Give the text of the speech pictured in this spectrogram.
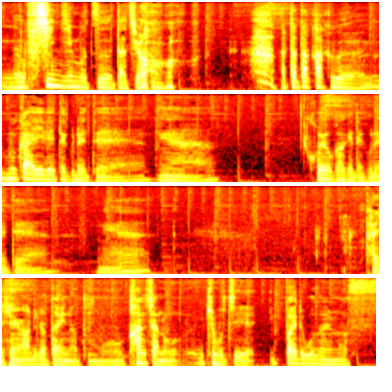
ー不審人物たちを 温かく迎え入れてくれて、ね、声をかけてくれてね。大変ありがたいなともう感謝の気持ちいっぱいでございます。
